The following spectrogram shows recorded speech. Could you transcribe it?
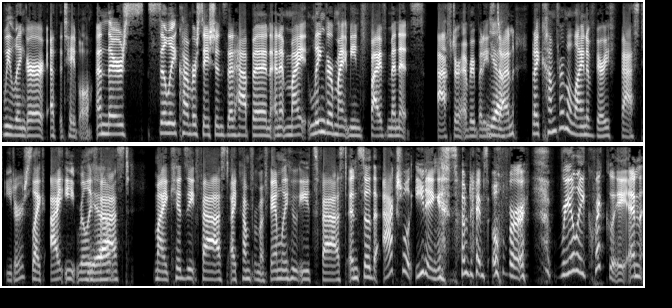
we linger at the table. And there's silly conversations that happen and it might linger might mean 5 minutes after everybody's yeah. done but i come from a line of very fast eaters. Like i eat really yeah. fast. My kids eat fast. I come from a family who eats fast. And so the actual eating is sometimes over really quickly. And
